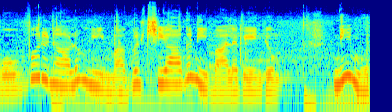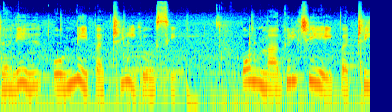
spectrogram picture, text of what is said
ஒவ்வொரு நாளும் நீ மகிழ்ச்சியாக நீ வாழ வேண்டும். நீ முதலில் உன்னை பற்றி யோசி. உன் மகிழ்ச்சியை பற்றி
